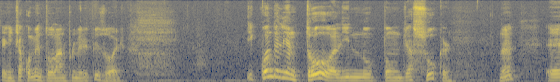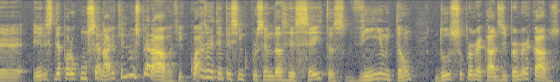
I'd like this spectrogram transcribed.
que a gente já comentou lá no primeiro episódio. E quando ele entrou ali no Pão de Açúcar, né, é, ele se deparou com um cenário que ele não esperava, que quase 85% das receitas vinham então dos supermercados e hipermercados.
